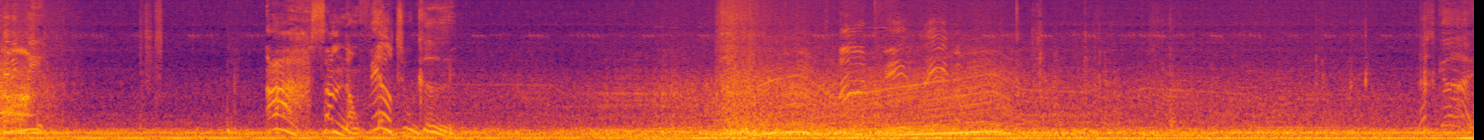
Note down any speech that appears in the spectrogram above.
kidding me? Ah, something too good. What's good?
